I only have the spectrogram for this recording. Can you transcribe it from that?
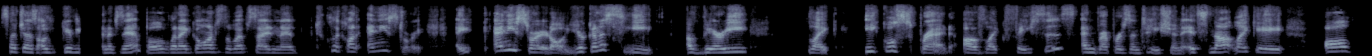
such as i'll give you an example when i go onto the website and i click on any story any story at all you're going to see a very like equal spread of like faces and representation. It's not like a all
